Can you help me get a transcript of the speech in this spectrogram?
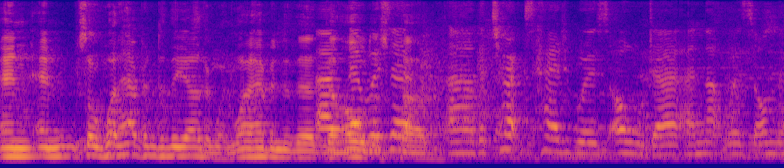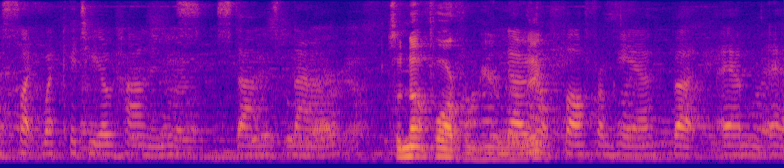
And and so what happened to the other one? What happened to the, the Um, oldest was a, pub? uh, the Turk's Head was older, and that was on the site where Kitty O'Hanlon's stands now. So not far from here, No, not far from here, but um, it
